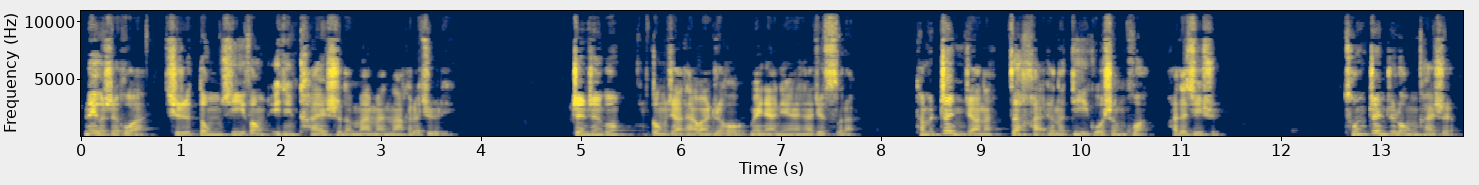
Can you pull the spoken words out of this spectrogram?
那个时候啊，其实东西方已经开始了慢慢拉开了距离。郑成功攻下台湾之后，没两年他就死了。他们郑家呢，在海上的帝国神话还在继续。从郑芝龙开始，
